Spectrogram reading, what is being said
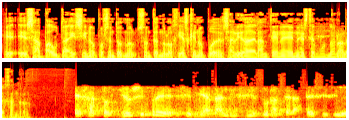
esa pauta y si no, pues entonces son tecnologías que no pueden salir adelante en, este mundo, ¿no, Alejandro? Exacto. Yo siempre, en mi análisis durante la tesis y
